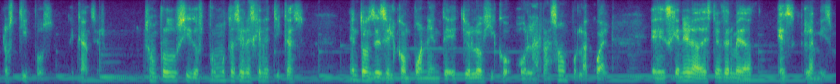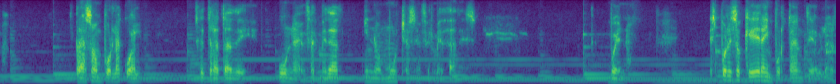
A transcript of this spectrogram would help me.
los tipos de cáncer, son producidos por mutaciones genéticas, entonces el componente etiológico o la razón por la cual es generada esta enfermedad es la misma. Razón por la cual se trata de una enfermedad y no muchas enfermedades. Bueno, es por eso que era importante hablar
